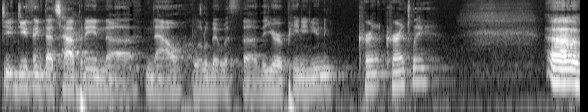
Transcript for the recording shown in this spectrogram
Do, do you think that's happening uh, now a little bit with uh, the European Union current, currently? Uh,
